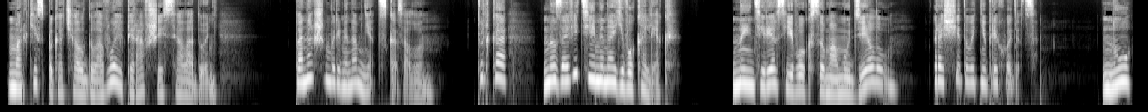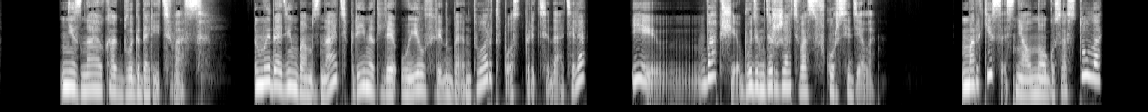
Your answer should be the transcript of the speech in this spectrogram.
Маркиз покачал головой, опиравшийся о ладонь. «По нашим временам нет», — сказал он. «Только назовите имена его коллег. На интерес его к самому делу рассчитывать не приходится». «Ну, не знаю, как благодарить вас. Мы дадим вам знать, примет ли Уилфрид Бентворд пост председателя, и вообще будем держать вас в курсе дела». Маркиз снял ногу со стула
